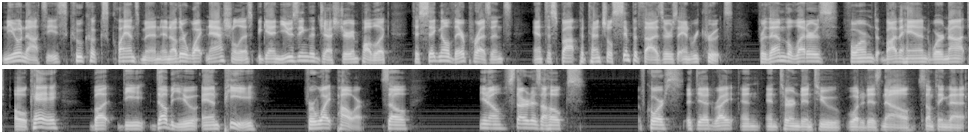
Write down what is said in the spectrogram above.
Neo Nazis, Ku Klux Klansmen, and other white nationalists began using the gesture in public to signal their presence and to spot potential sympathizers and recruits. For them, the letters formed by the hand were not okay, but the W and P for white power. So, you know, started as a hoax. Of course, it did, right? And and turned into what it is now, something that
